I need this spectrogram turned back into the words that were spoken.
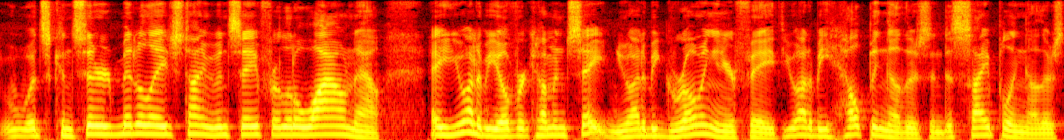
what's considered middle aged time. You've been saved for a little while now. Hey, you ought to be overcoming Satan. You ought to be growing in your faith. You ought to be helping others and discipling others.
